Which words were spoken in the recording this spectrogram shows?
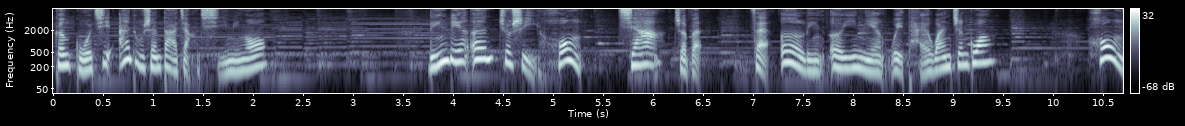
跟国际安徒生大奖齐名哦。林连恩就是以《Home 家》这本，在二零二一年为台湾争光。《Home》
